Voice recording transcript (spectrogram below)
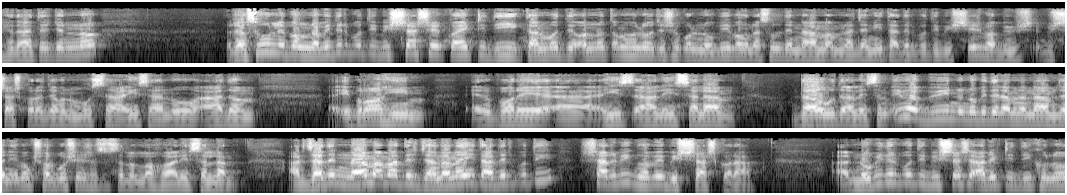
হেদায়তের জন্য। রসুল এবং নবীদের প্রতি বিশ্বাসের কয়েকটি দিক, তার মধ্যে অন্যতম হলো যে সকল নবী এবং রাসুলদের নাম আমরা জানি, তাদের প্রতি বিশ্বাস বা বিশ্বাস করা যেমন মুসা ইসা নো আদম ইব্রাহিম, এরপরে ইসা আলি সালাম, দাউদ আলাইসালাম এভাবে বিভিন্ন নবীদের আমরা নাম জানি এবং সর্বশেষ সাল্লাহ আলি সাল্লাম। আর যাদের নাম আমাদের জানা নাই, তাদের প্রতি সার্বিকভাবে বিশ্বাস করা। নবীদের প্রতি বিশ্বাসের আরেকটি দিক হলো,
